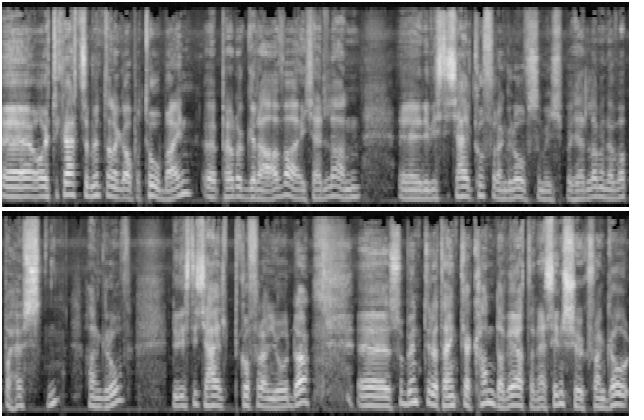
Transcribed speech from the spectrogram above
Uh, og etter hvert så begynte han å gå på to bein. eh, Prøvde å grave i kjelleren. Eh, De visste ikke helt hvorfor han grov så mye på Kjedla, men det var på høsten han grov. De visste ikke helt hvorfor han gjorde det. Eh, Så begynte de å tenke kan det være at han er sinnssyk, for han går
